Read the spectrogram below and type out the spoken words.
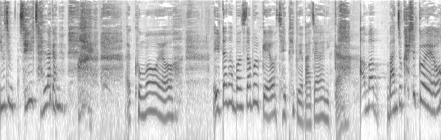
요즘 제일 잘 나가는. 아, 고마워요. 일단 한번 써볼게요. 제 피부에 맞아야 하니까. 아마 만족하실 거예요.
